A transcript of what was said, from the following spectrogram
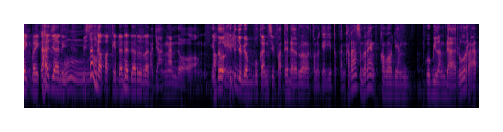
baik-baik aja nih, Uh. bisa nggak pakai dana darurat? Ah, jangan dong. Itu itu juga bukan sifatnya darurat kalau kayak gitu kan. Karena sebenarnya kalau yang gue bilang darurat,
